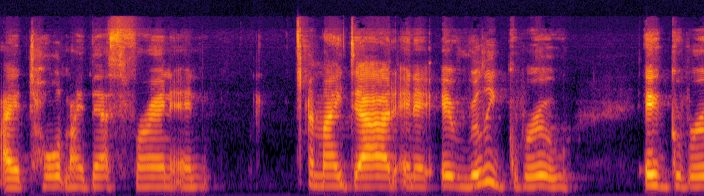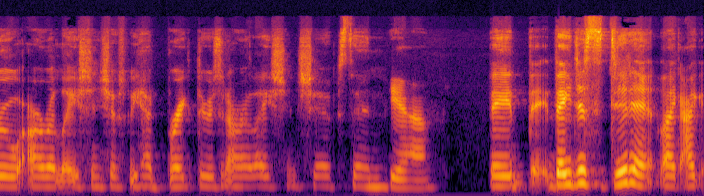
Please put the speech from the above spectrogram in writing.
I had told my best friend and and my dad, and it, it really grew. It grew our relationships. We had breakthroughs in our relationships, and yeah, they they, they just didn't like I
